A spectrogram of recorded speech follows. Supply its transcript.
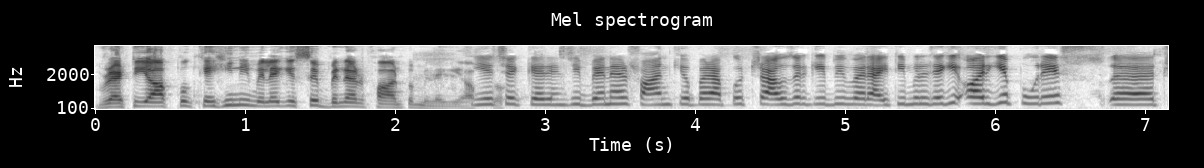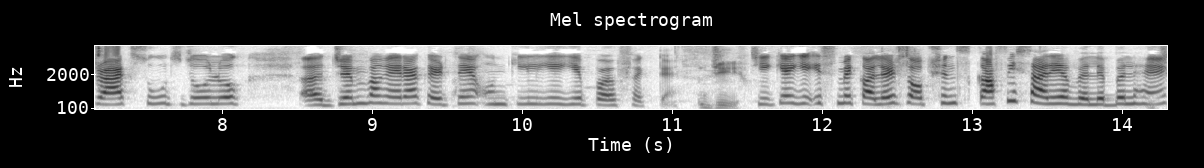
वैरायटी आपको कहीं नहीं मिलेगी सिर्फ़ बिन फान पर मिलेगी ये चेक करें जी बिन इरफान के ऊपर आपको ट्राउज़र की भी वैरायटी मिल जाएगी और ये पूरे ट्रैक सूट्स जो लोग जिम वगैरह करते हैं उनके लिए ये परफेक्ट है। जी। ठीक है ये इसमें कलर्स ऑप्शंस काफ़ी सारे अवेलेबल हैं।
